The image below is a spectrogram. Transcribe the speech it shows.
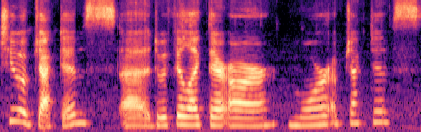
two objectives. Uh, do we feel like there are more objectives?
